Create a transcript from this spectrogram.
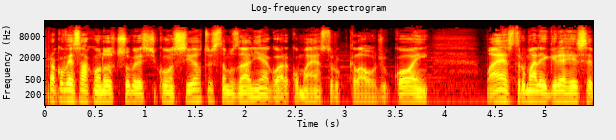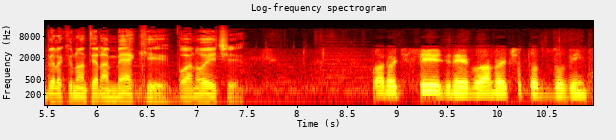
Para conversar conosco sobre este concerto, estamos na linha agora com o maestro Cláudio Cohen. Maestro, uma alegria recebê-lo aqui no Antena MEC. Boa noite. Boa noite, Sidney. Boa noite a todos os ouvintes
